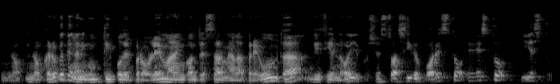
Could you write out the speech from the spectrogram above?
no, no, creo que tenga ningún tipo de problema en contestarme a la pregunta diciendo, oye, pues esto ha sido por esto, esto y esto.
